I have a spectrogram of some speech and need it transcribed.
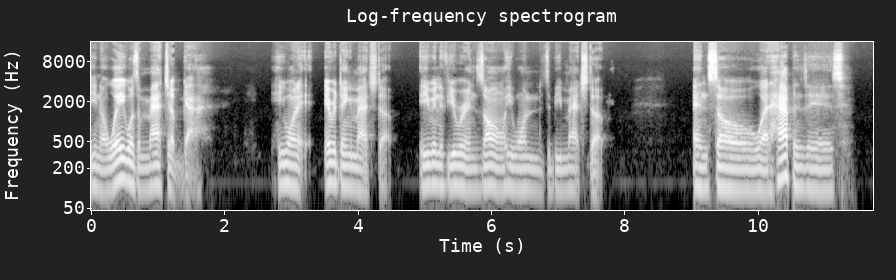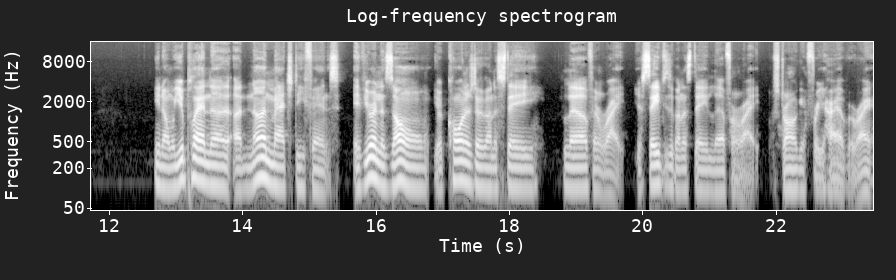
you know, Wade was a matchup guy. He wanted everything matched up. Even if you were in zone, he wanted it to be matched up. And so what happens is, you know, when you're playing a, a non-match defense, if you're in the zone, your corners are going to stay left and right. Your safeties are going to stay left and right, strong and free, however, right?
